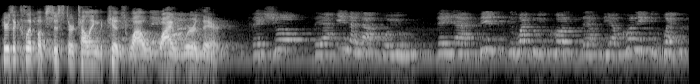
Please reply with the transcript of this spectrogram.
Here's a clip of sister telling the kids why, why we're there. They show they are in the lab for you. They are did what we call the diaconic work.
